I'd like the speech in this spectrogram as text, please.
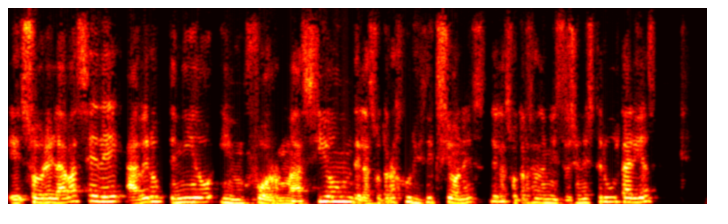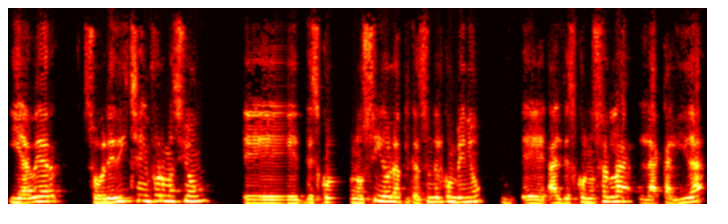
eh, sobre la base de haber obtenido información de las otras jurisdicciones, de las otras administraciones tributarias, y haber, sobre dicha información, eh, desconocido la aplicación del convenio eh, al desconocer la, la, calidad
